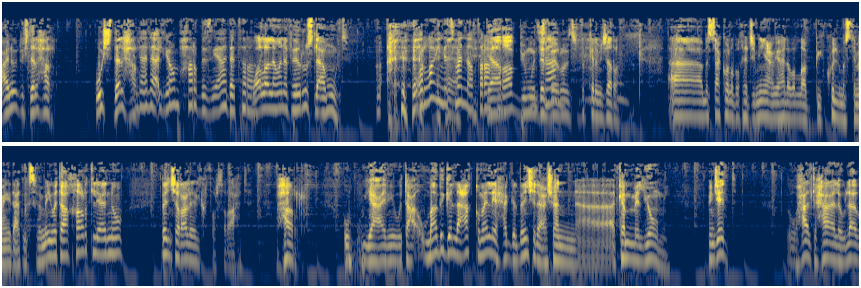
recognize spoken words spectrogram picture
عنود وش ذا الحر؟ وش ذا الحر؟ لا لا اليوم حر بزيادة ترى. والله لو أنا فيروس لأموت والله نتمنى صراحة. يا رب يموت الفيروس فكر من شره. آه مساكم الله بالخير جميعا ويا هلا والله بكل مستمعي إذاعة مكس أيوه تأخرت لأنه بنشر علي الكفر صراحة. حر. ويعني وتع... وما بقى إلا عقم اللي حق البنشله عشان آه، أكمل يومي. من جد. وحالتي حالة ولا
